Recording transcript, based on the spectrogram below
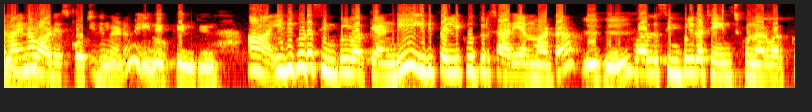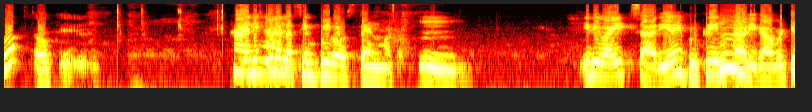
ఎలా అయినా వాడేసుకోవచ్చు ఇది మేడం ఇది కూడా సింపుల్ వర్క్ అండి. ఇది పెళ్ళి కూతురు శారీ అన్నమాట. వాళ్ళు సింపుల్గా చేయించుకున్నారు వర్క్ ఓకే హ్యాండ్స్ కూడా ఇలా సింపుల్గా వస్తాయి అన్నమాట ఇది వైట్ శారీ ఇప్పుడు క్రీమ్ శారీ కాబట్టి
